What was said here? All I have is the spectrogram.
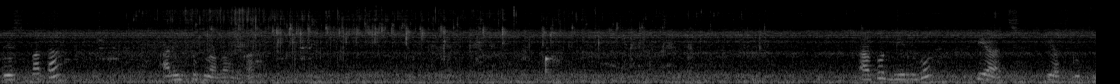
তেজপাতা আর এই শুকনো লঙ্কা। তারপর দিয়ে দেবো পেঁয়াজ পেঁয়াজ কুচি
